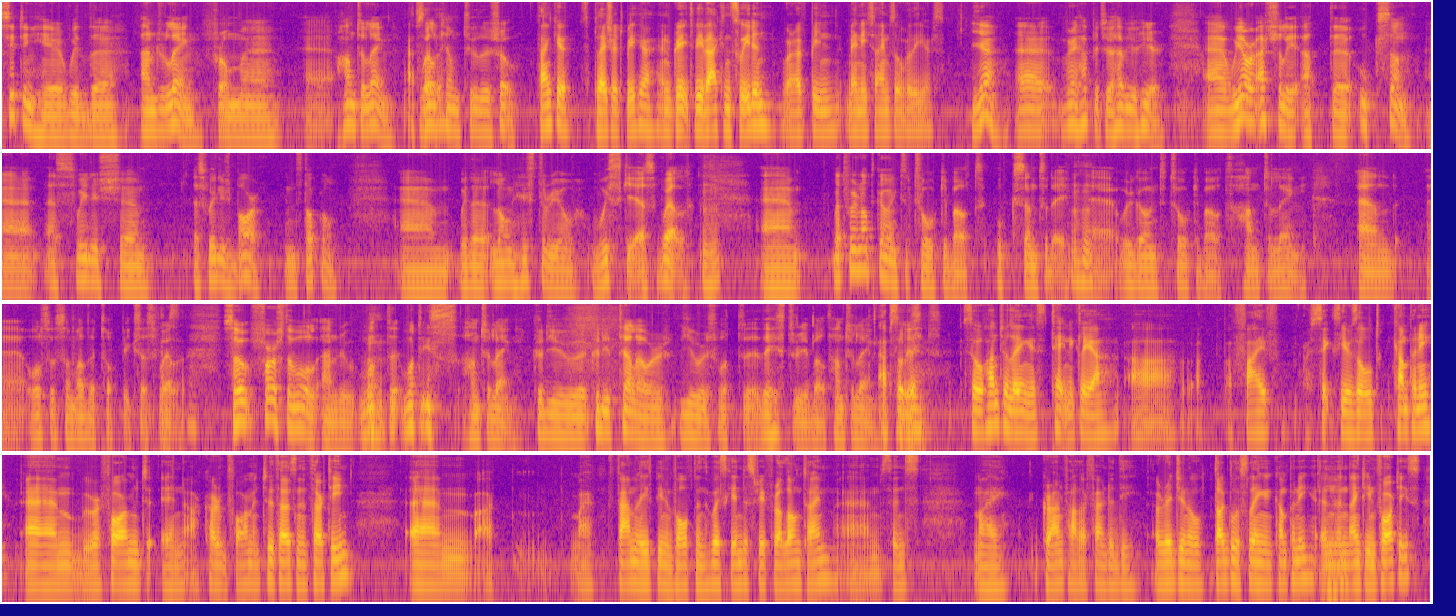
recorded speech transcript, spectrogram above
Sitting here with uh, Andrew Laing from uh, uh, Hunter Laing. Absolutely. Welcome to the show. Thank you. It's a pleasure to be here and great to be back in Sweden, where I've been many times over the years. Yeah, uh, very happy to have you here. Uh, we are actually at uh, Oxen, uh, a Swedish um, a Swedish bar in Stockholm, um, with a long history of whiskey as well. Mhm. Um, but we're not going to talk about Oxen today. Mhm. Uh, we're going to talk about Hunter Laing and uh, also some other topics as well. Excellent. So first of all, Andrew, what Mhm. uh, what is Hunter Laing? Could you uh, could you tell our viewers what uh, the history about Hunter Laing? Absolutely. What is it? So Hunter Laing is technically a, a, a five or six years old company. Um, we were formed in our current form in 2013. Um, our, my family's been involved in the whisky industry for a long time, um, since my grandfather founded the original Douglas Laing and Company in the Mhm. 1940s.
